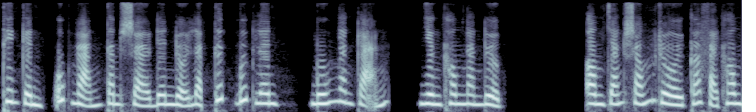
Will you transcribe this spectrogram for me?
Thiên Kình, út noạn tâm sợ đến nỗi lập tức bước lên, muốn ngăn cản, nhưng không ngăn được. Ông chán sống rồi có phải không?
